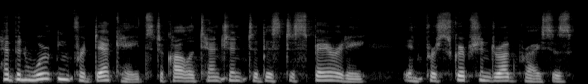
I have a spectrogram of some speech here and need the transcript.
have been working for decades to call attention to this disparity in prescription drug prices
